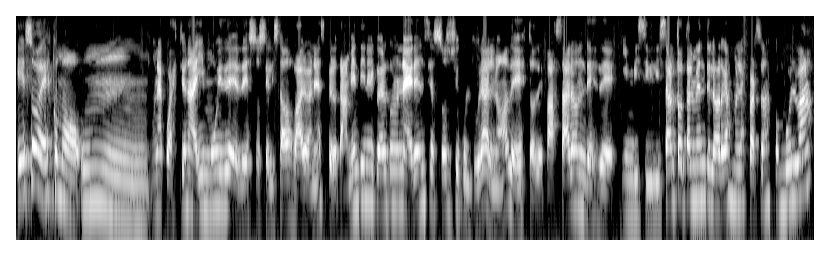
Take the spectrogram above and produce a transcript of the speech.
Eso es como una cuestión ahí muy de, socializados varones, pero también tiene que ver con una herencia sociocultural, ¿no? De esto, de pasaron desde invisibilizar totalmente el orgasmo en las personas con vulva,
